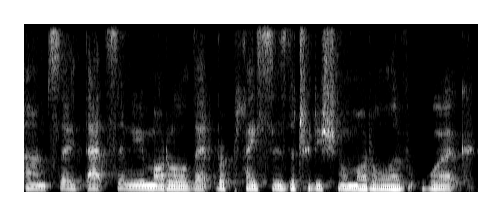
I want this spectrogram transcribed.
um, so that's a new model that replaces the traditional model of work,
